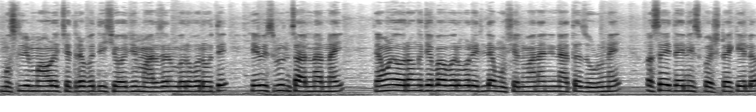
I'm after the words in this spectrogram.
मुस्लिम मावळे छत्रपती शिवाजी महाराजांबरोबर होते. हे विसरून चालणार नाही. त्यामुळे औरंगजेबाबरोबर इथल्या मुसलमानांनी नातं जोडू नये असंही त्यांनी स्पष्ट केलं.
